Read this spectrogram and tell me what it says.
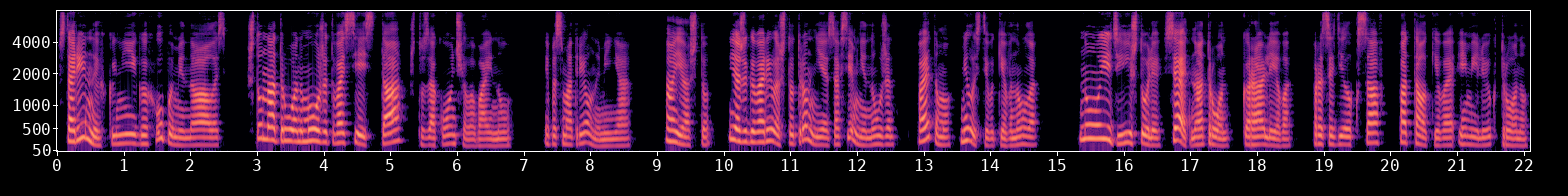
В старинных книгах упоминалось, что на трон может воссесть та, что закончила войну. И посмотрел на меня. А я что? Я же говорила, что трон мне совсем не нужен, поэтому милостиво кивнула. Ну, иди, что ли, сядь на трон, королева, процедил Ксав, подталкивая Эмилию к трону.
